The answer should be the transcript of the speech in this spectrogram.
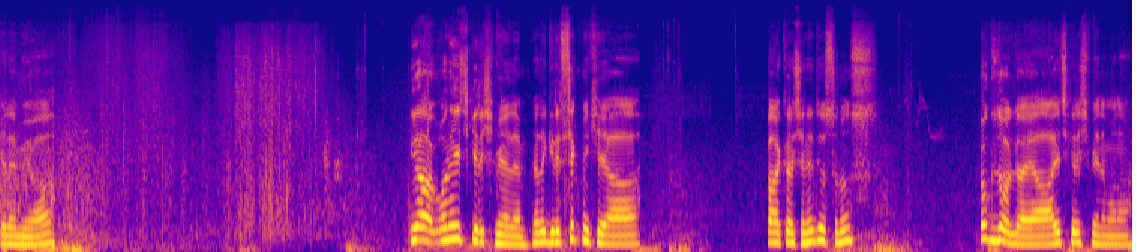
Gelemiyor. Yok ona hiç girişmeyelim. Ya da girişsek mi ki ya? Şu Arkadaşa ne diyorsunuz? Çok zorluyor ya. Hiç girişmeyelim ona.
